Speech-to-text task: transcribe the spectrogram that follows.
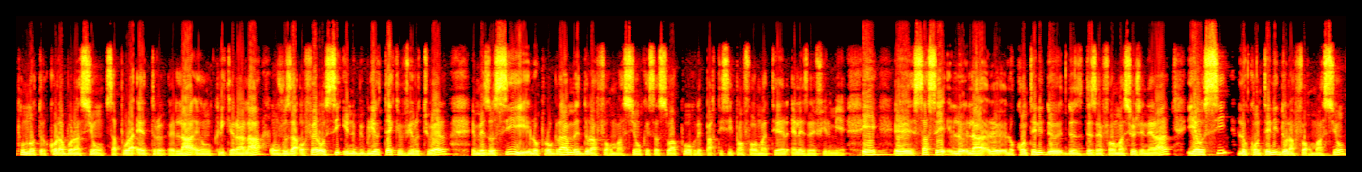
pour notre collaboration, ça pourra être là et on cliquera là. On vous a offert aussi une bibliothèque virtuelle, mais aussi le programme de la formation, que ce soit pour les participants formateurs et les infirmiers. Et, ça, c'est le, le, contenu de, des informations générales. Il y a aussi le contenu de la formation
